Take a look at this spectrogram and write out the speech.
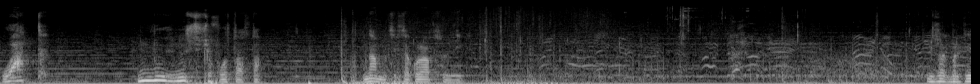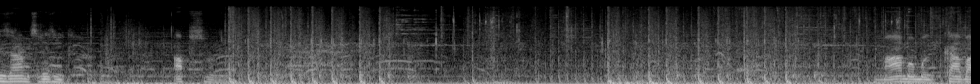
What? Nu, nu știu ce a fost asta. N-am înțeles acolo absolut nimic. Nici dacă parchez n-am înțeles nimic. Absolut nimic. Mamă, mâncava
